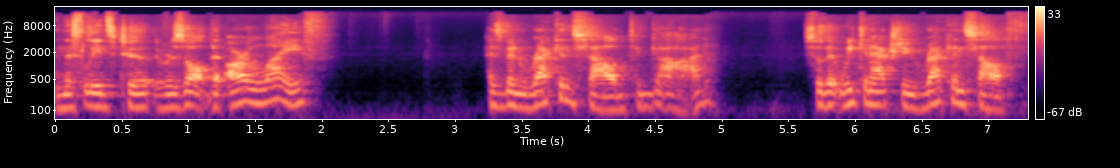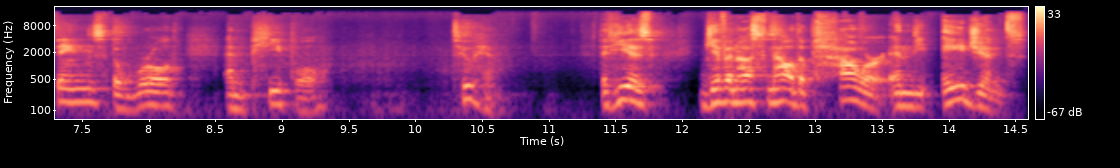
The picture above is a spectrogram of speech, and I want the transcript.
And this leads to the result that our life has been reconciled to God so that we can actually reconcile things, the world, and people to Him. That He has given us now the power and the agents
